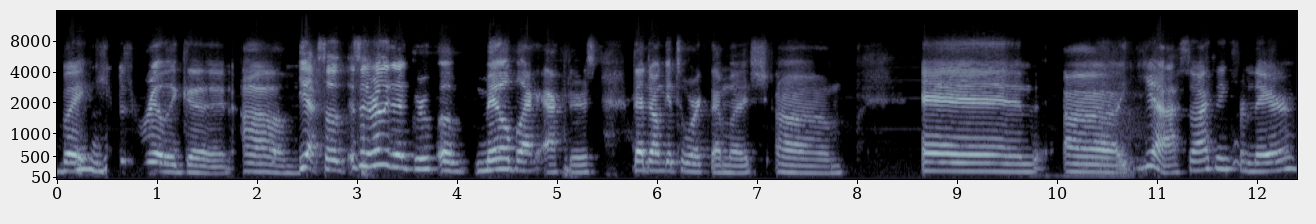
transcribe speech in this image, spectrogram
but Mhm. he was really good. Um, yeah, so it's a really good group of male black actors that don't get to work that much. Um, and uh, yeah, so I think from there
